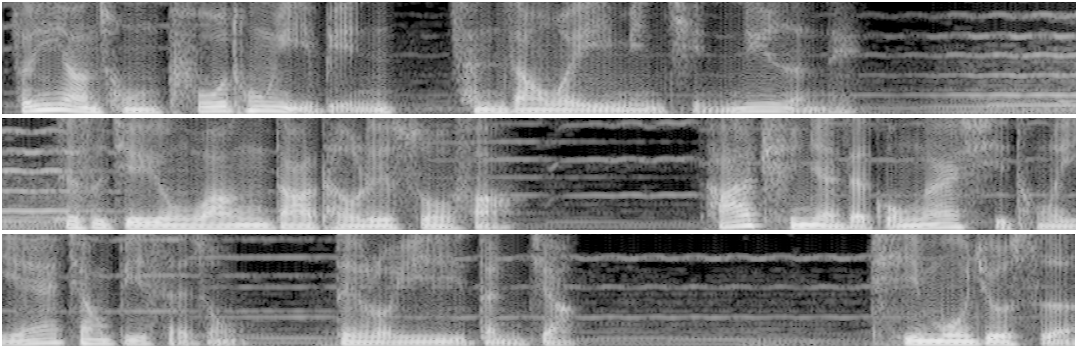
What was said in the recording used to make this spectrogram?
怎样从普通一兵成长为一名经理人的。这是借用王大头的说法，他去年在公安系统的演讲比赛中得了一等奖，题目就是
